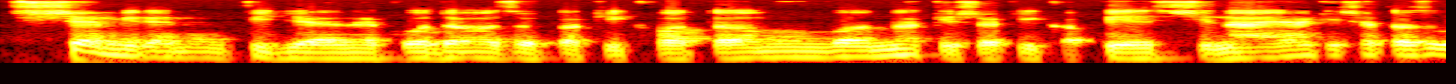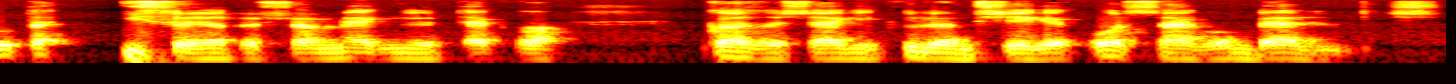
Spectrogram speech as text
semmire nem figyelnek oda azok, akik hatalmon vannak, és akik a pénzt csinálják, és hát azóta iszonyatosan megnőttek a gazdasági különbségek országon belül is.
